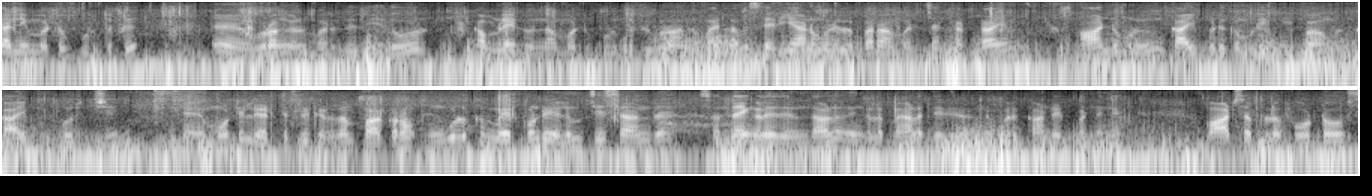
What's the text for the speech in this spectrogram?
தண்ணி மட்டும் கொடுத்துட்டு உரங்கள் மருந்து ஏதோ கம்ப்ளைண்ட் வந்தால் மட்டும் கொடுத்துட்ருக்குறோம் அந்த மாதிரி இல்லாமல் சரியான முறையில் பராமரித்தா கட்டாயம் ஆண்டு முழுவதும் காய்ப்பு எடுக்க முடியும். இப்போ அவங்க காய்ப்பு பொறித்து மூட்டையில் எடுத்துகிட்டு இருக்கிறதான் பார்க்குறோம். உங்களுக்கு மேற்கொண்டு எலுமிச்சை சார்ந்த சந்தேகங்கள் எது இருந்தாலும் எங்களை மேலே தெரியுற நம்பருக்கு கான்டாக்ட் பண்ணுங்கள் வாட்ஸ்அப்பில் ஃபோட்டோஸ்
